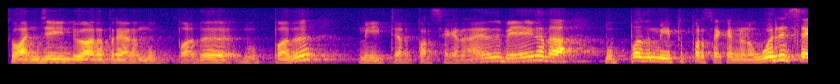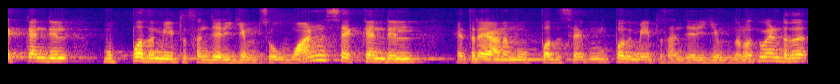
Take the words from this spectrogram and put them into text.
സോ അഞ്ച് ഇന്റു ആറ് എത്രയാണ്? മുപ്പത് മുപ്പത് മീറ്റർ പെർ സെക്കൻഡ് അതായത് വേഗത മുപ്പത് മീറ്റർ പെർ സെക്കൻഡ് ആണ്. ഒരു സെക്കൻഡിൽ മുപ്പത് മീറ്റർ സഞ്ചരിക്കും. സോ വൺ സെക്കൻഡിൽ എത്രയാണ്? മുപ്പത് സെ മുപ്പത് മീറ്റർ സഞ്ചരിക്കും. നമുക്ക് വേണ്ടത്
